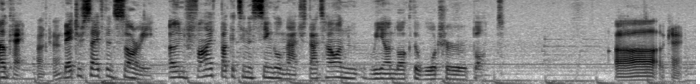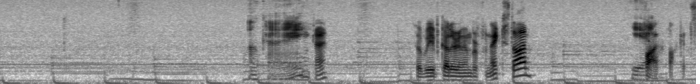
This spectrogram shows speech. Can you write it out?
Okay, Okay. better safe than sorry. Own five buckets in a single match. That's how un- we unlock the water bot. Uh, okay. Okay. Okay. So we've got to remember for next time, Yeah. five buckets.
